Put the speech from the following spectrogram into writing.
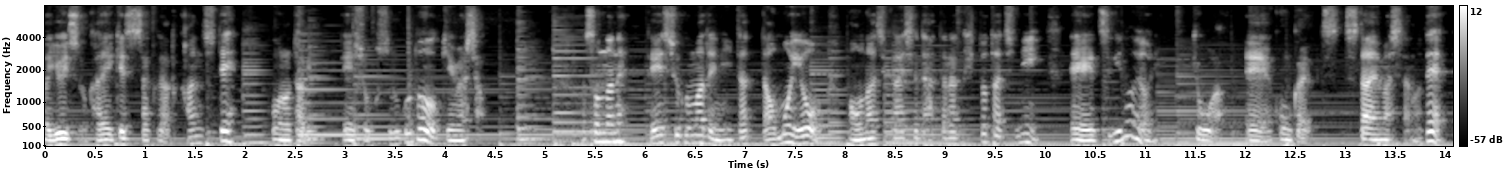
ま唯一の解決策だと感じて、この度、転職することを決めました。そんなね、転職までに至った思いを、ま同じ会社で働く人たちに、えー、次のように今日は、えー、今回伝えましたので、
